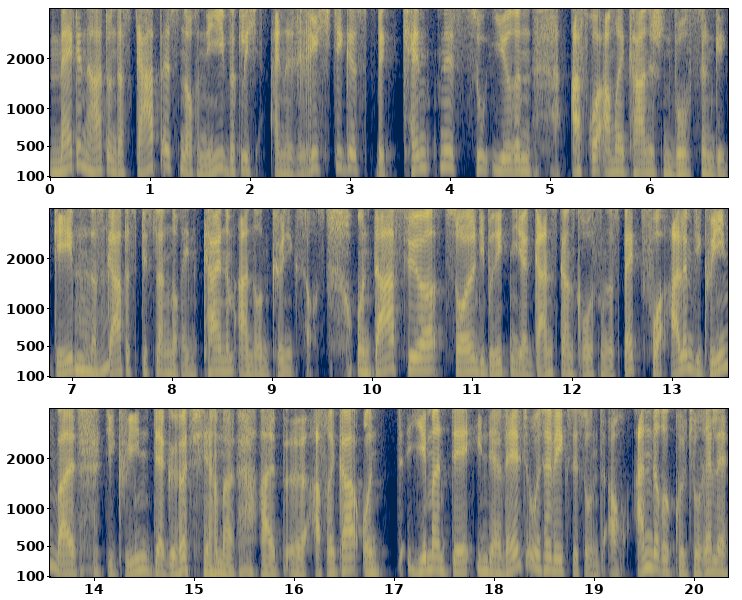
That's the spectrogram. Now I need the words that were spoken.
Meghan hat, und das gab es noch nie, wirklich ein richtiges Bekenntnis zu ihren afroamerikanischen Wurzeln gegeben. Mhm. Das gab es bislang noch in keinem anderen Königshaus. Und dafür zollen die Briten ihr ganz, ganz großen Respekt. Vor allem die Queen, weil die Queen, der gehört ja mal halb äh, Afrika. Und jemand, der in der Welt unterwegs ist und auch andere kulturelle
